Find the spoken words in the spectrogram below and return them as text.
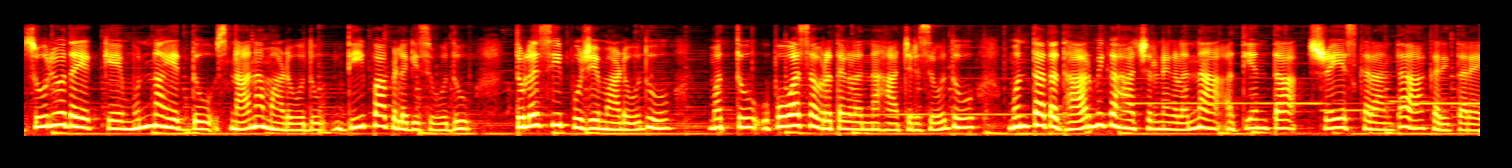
ಸೂರ್ಯೋದಯಕ್ಕೆ ಮುನ್ನ ಎದ್ದು ಸ್ನಾನ ಮಾಡುವುದು, ದೀಪ ಬೆಳಗಿಸುವುದು, ತುಳಸಿ ಪೂಜೆ ಮಾಡುವುದು ಮತ್ತು ಉಪವಾಸ ವ್ರತಗಳನ್ನು ಆಚರಿಸುವುದು ಮುಂತಾದ ಧಾರ್ಮಿಕ ಆಚರಣೆಗಳನ್ನು ಅತ್ಯಂತ ಶ್ರೇಯಸ್ಕರ ಅಂತ ಕರೀತಾರೆ.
